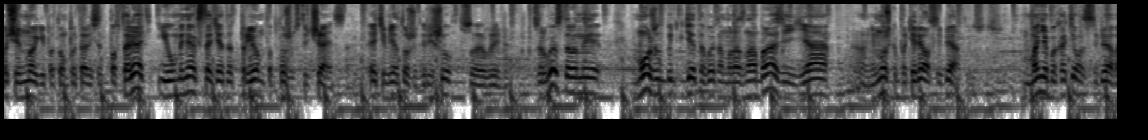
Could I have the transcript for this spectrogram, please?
Очень многие потом пытались это повторять, и у меня, кстати, этот прием там тоже встречается. Этим я тоже грешил в свое время. С другой стороны, может быть, где-то в этом разнообразии я э, немножко потерял себя. То есть мне бы хотелось себя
